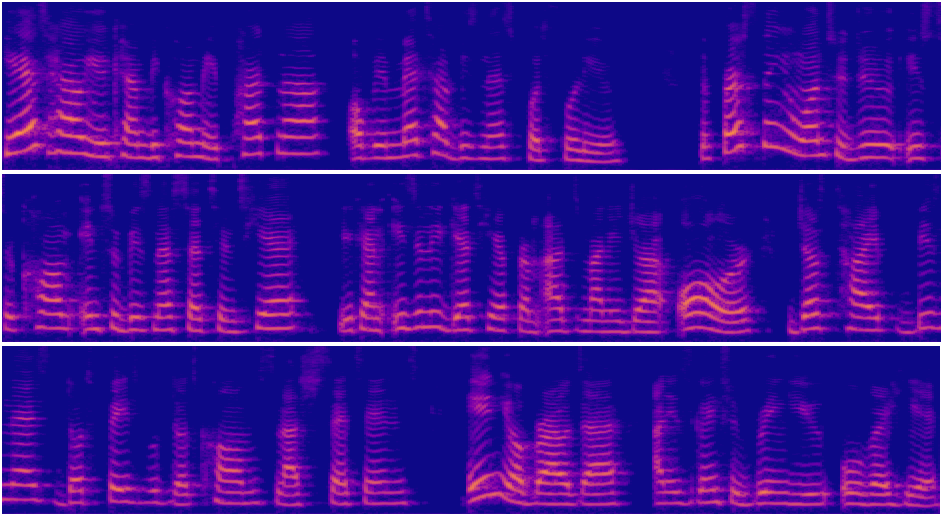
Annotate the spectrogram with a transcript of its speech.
Here's how you can become a partner of a Meta business portfolio. The first thing you want to do is to come into business settings here. You can easily get here from Ads Manager or just type business.facebook.com slash settings in your browser and it's going to bring you over here.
